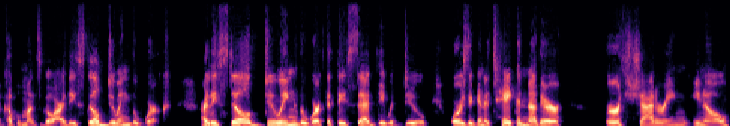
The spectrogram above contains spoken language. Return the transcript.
a couple months ago, are they still doing the work? Are they mm-hmm. still doing the work that they said they would do, or is it going to take another earth-shattering, you know,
